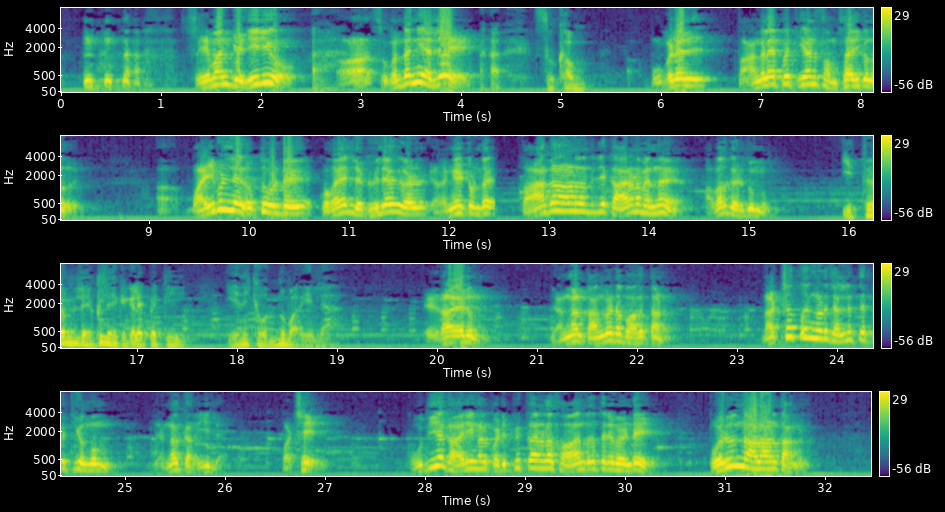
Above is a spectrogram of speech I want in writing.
ശ്രീമാൻ ഗലീലിയോ? ആ. സുഖം തന്നെയല്ലേ? സുഖം. മുകളിൽ താങ്കളെ പറ്റിയാണ് സംസാരിക്കുന്നത്. ബൈബിളിനെ ഒത്തുകൊണ്ട് കുറെ ലഘുലേഖകൾ ഇറങ്ങിയിട്ടുണ്ട്. താങ്കളാണ് അതിന്റെ കാരണമെന്ന് അവർ കരുതുന്നു. ഇത്തരം ലഘുലേഖകളെ പറ്റി എനിക്കൊന്നും അറിയില്ല. ഏതായാലും ഞങ്ങൾ താങ്കളുടെ ഭാഗത്താണ്. നക്ഷത്രങ്ങളുടെ ചലനത്തെ പറ്റിയൊന്നും ഞങ്ങൾക്കറിയില്ല. പക്ഷേ പുതിയ കാര്യങ്ങൾ പഠിപ്പിക്കാനുള്ള സ്വാതന്ത്ര്യത്തിന് വേണ്ടി പൊരുന്ന ആളാണ് താങ്കൾ.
